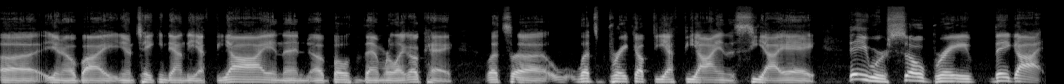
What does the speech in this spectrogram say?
Uh, you know, by you know taking down the FBI, and then uh, both of them were like, okay, let's uh, let's break up the FBI and the CIA. They were so brave, they got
